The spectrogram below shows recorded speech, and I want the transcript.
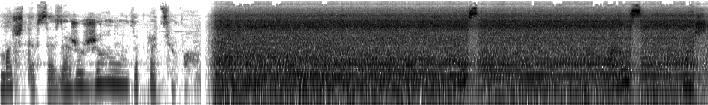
Бачите, все зажужжало, запрацювало. Марусь, Маша.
